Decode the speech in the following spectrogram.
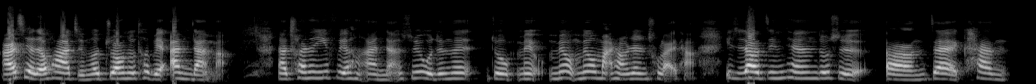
而且的话，整个妆就特别暗淡嘛，那穿的衣服也很暗淡，所以我真的就没有没有没有马上认出来他，一直到今天就是嗯在看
